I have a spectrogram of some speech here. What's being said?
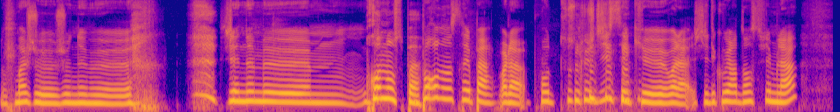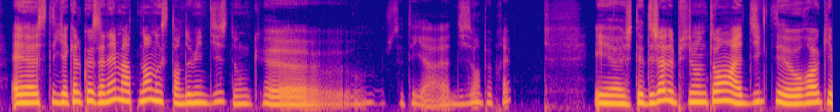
Donc, moi, je, je ne me. je ne me. Prononce pas. prononcerai pas. Voilà, pour tout ce que je dis, c'est que voilà, j'ai découvert dans ce film-là. Euh, c'était il y a quelques années maintenant, donc c'était en 2010, donc euh, c'était il y a 10 ans à peu près. Et euh, j'étais déjà depuis longtemps addict au rock et,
